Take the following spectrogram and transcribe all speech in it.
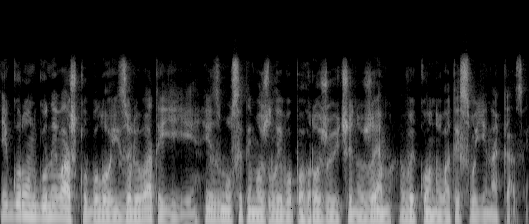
і Гурунгу неважко було ізолювати її і змусити, можливо, погрожуючи ножем, виконувати свої накази.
